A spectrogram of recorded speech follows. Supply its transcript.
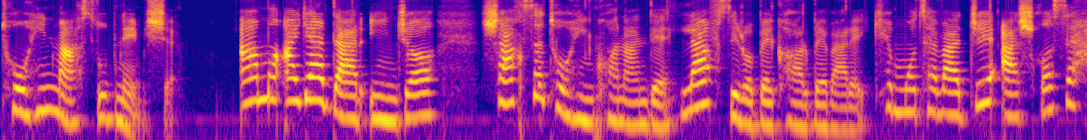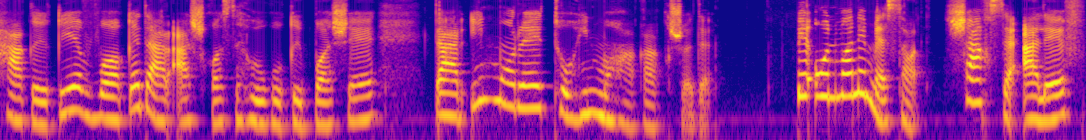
توهین محسوب نمیشه. اما اگر در اینجا شخص توهین کننده لفظی رو به کار ببره که متوجه اشخاص حقیقی واقع در اشخاص حقوقی باشه در این مورد توهین محقق شده. به عنوان مثال شخص الف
